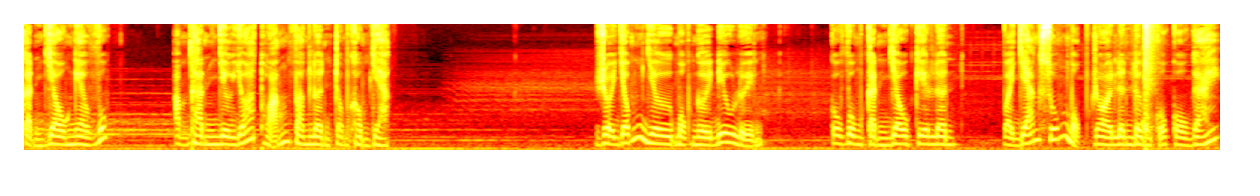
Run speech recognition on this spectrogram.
cành dâu ngheo vút, Âm thanh như gió thoảng vang lên trong không gian. Rồi giống như một người điêu luyện, Cô vùng cành dâu kia lên Và dán xuống một roi lên lưng của cô gái,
